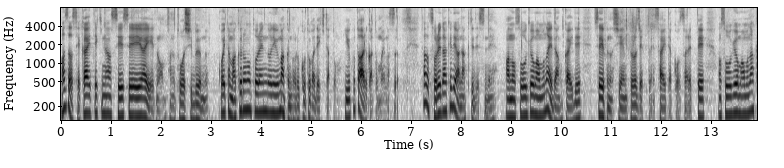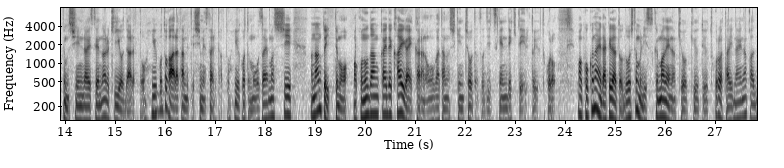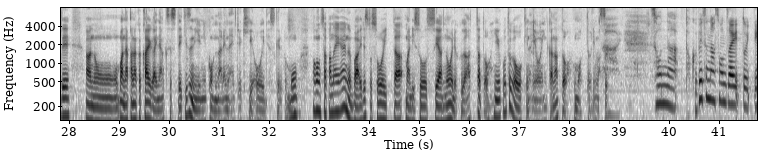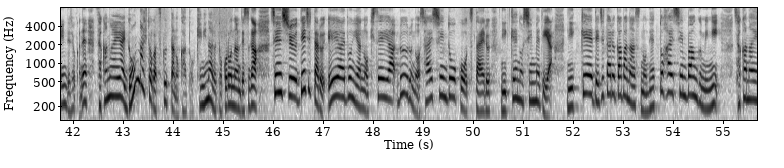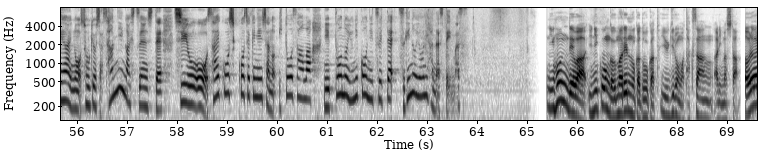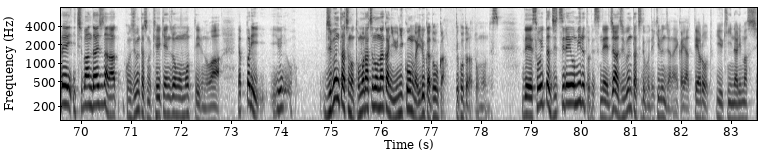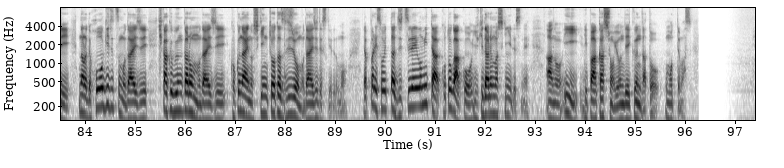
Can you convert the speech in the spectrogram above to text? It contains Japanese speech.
まずは世界的な生成 AI へのあの投資ブーム。こういったマクロのトレンドにうまく乗ることができたということはあるかと思います。ただそれだけではなくてですねあの創業間もない段階で政府の支援プロジェクトに採択をされて創業間もなくても信頼性のある企業であるということが改めて示されたということもございますし何といってもこの段階で海外からの大型の資金調達を実現できているというところ、まあ、国内だけだとどうしてもリスクマネーの供給というところが足りない中であの、まあ、なかなか海外にアクセスできずにユニコーンになれないという企業が多いですけれども、この魚 AI の場合ですとそういったまリソースや能力があったということが大きな要因かなと思っております。はいそんな特別な存在と言っていいんでしょうかね魚 AI どんな人が作ったのかと気になるところなんですが先週デジタル AI 分野の規制やルールの最新動向を伝える日経の新メディア日経デジタルガバナンスのネット配信番組に魚 AI の創業者3人が出演して COO 最高執行責任者の伊藤さんは日本のユニコーンについて次のように話しています。日本ではユニコーンが生まれるのかどうかという議論はたくさんありました我々一番大事だなこの自分たちの経験上も思っているのはやっぱり自分たちの友達の中にユニコーンがいるかどうかってことだと思うんです。でそういった実例を見るとですねじゃあ自分たちでもできるんじゃないかやってやろうという気になりますしなので法技術も大事比較文化論も大事国内の資金調達事情も大事ですけれどもやっぱりそういった実例を見たことがこう雪だるま式にですねあのいいリパーカッションを呼んでいくんだと思ってます。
